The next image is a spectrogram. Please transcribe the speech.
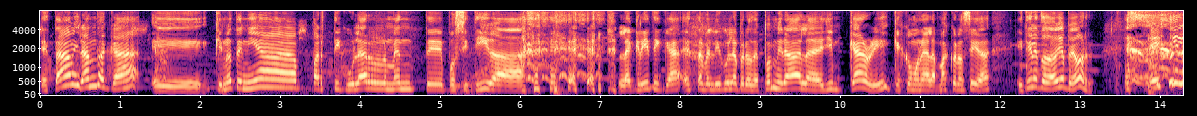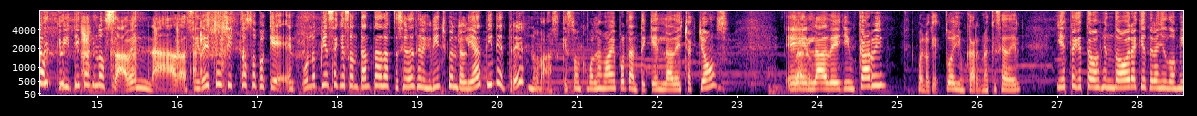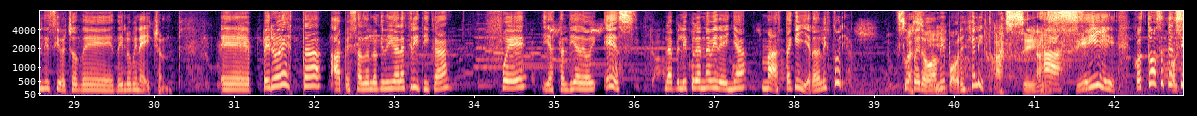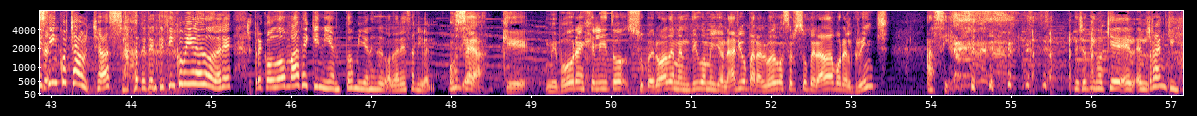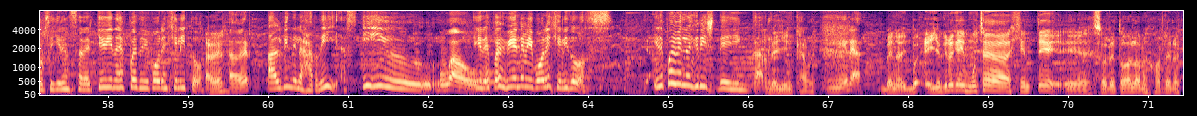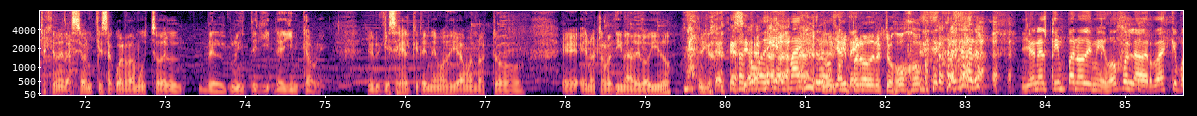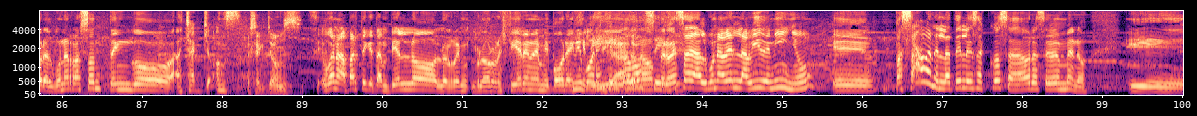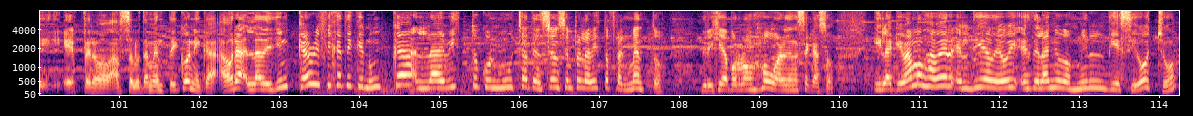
Estaba mirando acá eh, que no tenía particularmente positiva la crítica esta película, pero después miraba la de Jim Carrey, que es como una de las más conocidas, y tiene todavía peor. Es que los críticos no saben nada. Sí, de hecho es chistoso porque uno piensa que son tantas adaptaciones del Grinch, pero en realidad tiene tres nomás, que son como las más importantes, que es la de Chuck Jones, eh, Claro. la de Jim Carrey, bueno, que actúa Jim Carrey, no es que sea de él, y esta que estamos viendo ahora, que es del año 2018, de, de Illumination. Eh, pero esta, a pesar de lo que diga la crítica, fue, y hasta el día de hoy es, la película navideña más taquillera de la historia. Superó ¿Ah, sí? a mi pobre angelito. Ah, sí. Ah, sí. Costó 75 chauchas, 75 millones de dólares, recaudó más de 500 millones de dólares a nivel. O mundial. sea, que mi pobre angelito superó a de mendigo a millonario para luego ser superada por el Grinch. Así es. De hecho, tengo aquí el, el ranking por si quieren saber. ¿Qué viene después de mi pobre angelito? A ver. A ver. Alvin y las ardillas. ¡Iu! Wow. Y después viene mi pobre angelito 2. Ya. Y después viene el Grinch de Jim Carrey. De Jim Carrey. Mira. Bueno, eh, yo creo que hay mucha gente, eh, sobre todo a lo mejor de nuestra generación, que se acuerda mucho del, del Grinch de, de Jim Carrey. Yo creo que ese es el que tenemos, digamos, en, nuestro, eh, en nuestra retina del oído. Como diría el maestro. en el tímpano de nuestros ojos. Claro. Yo en el tímpano de mis ojos, la verdad es que por alguna razón tengo a Chuck Jones. Jack Jones. Sí, bueno, aparte que también lo, lo, re- lo refieren en mi pobre Mi angelito. pobre Angelito ¿no? dos, sí. Pero esa alguna vez la vi de niño. eh, pasaban en la tele esas cosas, ahora se ven menos. Y es pero absolutamente icónica. Ahora, la de Jim Carrey, fíjate que nunca la he visto con mucha atención, siempre la he visto fragmentos, dirigida por Ron Howard en ese caso. Y la que vamos a ver el día de hoy es del año 2018.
